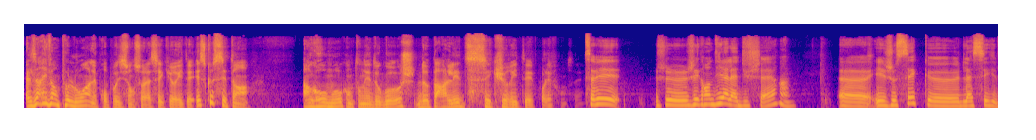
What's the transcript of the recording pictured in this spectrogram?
elles arrivent un peu loin, les propositions sur la sécurité. Est-ce que c'est un, un gros mot quand on est de gauche de parler de sécurité pour les Français? Vous savez, j'ai grandi à la Duchère. Euh, et je sais que là, c'est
